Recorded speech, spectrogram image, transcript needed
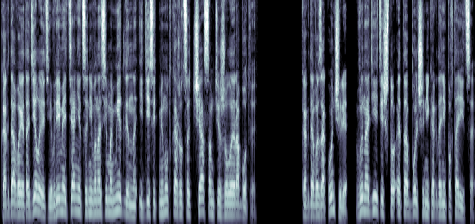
Когда вы это делаете, время тянется невыносимо медленно, и 10 минут кажутся часом тяжелой работы. Когда вы закончили, вы надеетесь, что это больше никогда не повторится.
